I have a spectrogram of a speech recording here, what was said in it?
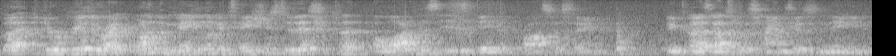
but you're really right. One of the main limitations to this, a lot of this is data processing, because that's what scientists need.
